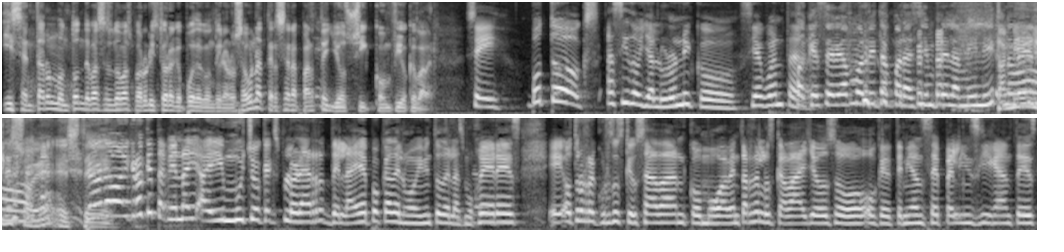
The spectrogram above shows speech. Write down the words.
y sentar un montón de bases nuevas para una historia que puede continuar. O sea, una tercera parte yo sí confío que va a haber. Sí. Botox, ácido hialurónico, sí aguanta. Para que se vea morrita para siempre la Mili. También No. eso, ¿eh? Este... No, no, creo que también hay, hay mucho que explorar de la época del movimiento de las mujeres, eh, otros recursos que usaban como aventarse los caballos o, o que tenían zeppelins gigantes.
